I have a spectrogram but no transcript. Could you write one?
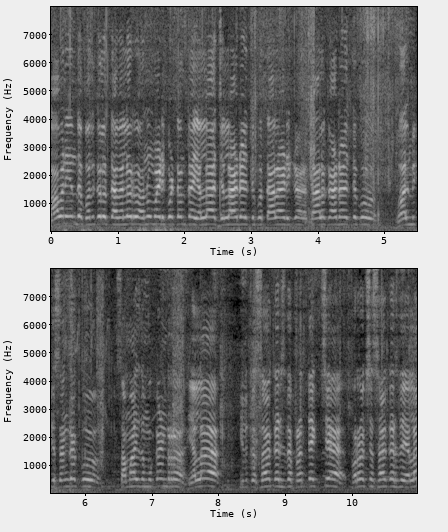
ಭಾವನೆಯಿಂದ ಬದುಕಲು ತಾವೆಲ್ಲರೂ ಅನುವು ಮಾಡಿಕೊಟ್ಟಂತ ಎಲ್ಲ ಜಿಲ್ಲಾಡಳಿತಕ್ಕೂ, ತಾಲಾಡಿ, ತಾಲೂಕು ಆಡಳಿತಕ್ಕೂ, ವಾಲ್ಮೀಕಿ ಸಂಘಕ್ಕೂ, ಸಮಾಜದ ಮುಖಂಡರು ಎಲ್ಲ ಇದಕ್ಕೆ ಸಹಕರಿಸಿದ ಪ್ರತ್ಯಕ್ಷ, ಪರೋಕ್ಷ ಸಹಕರಿಸಿದ ಎಲ್ಲ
